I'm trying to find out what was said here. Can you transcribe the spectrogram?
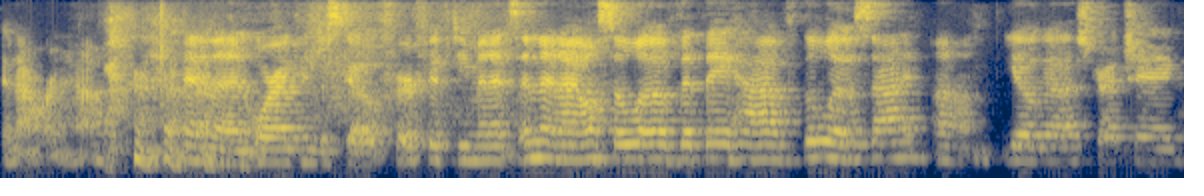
an hour and a half, and then or I can just go for 50 minutes. And then I also love that they have the low side, um, yoga, stretching,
